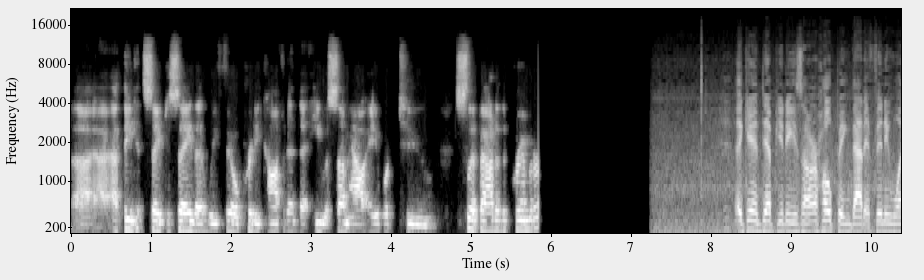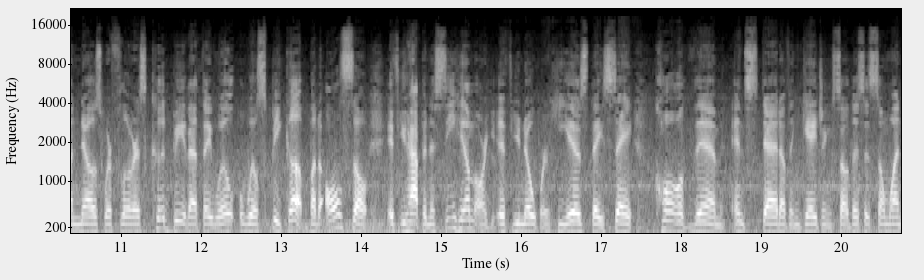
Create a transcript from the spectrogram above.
Uh, I think it's safe to say that we feel pretty confident that he was somehow able to slip out of the perimeter. Again, deputies are hoping that if anyone knows where Flores could be, that they will will speak up. But also, if you happen to see him or if you know where he is, they say call them instead of engaging. So this is someone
